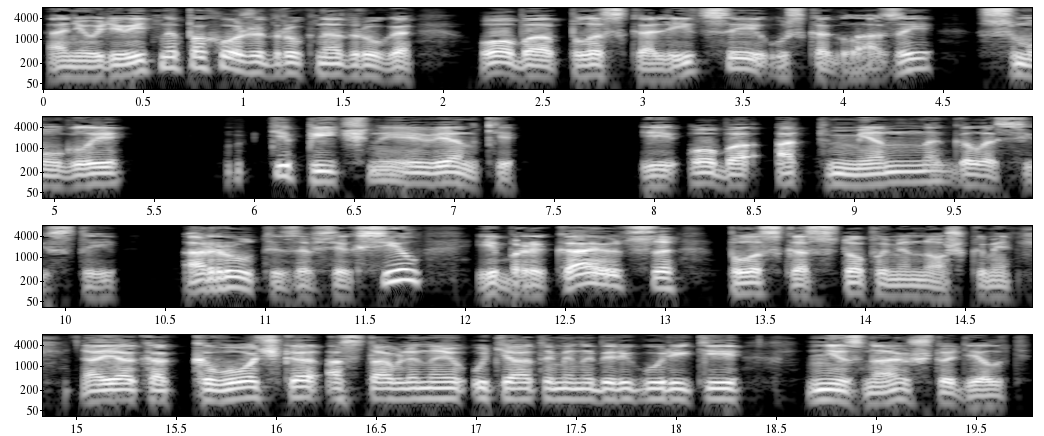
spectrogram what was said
Они удивительно похожи друг на друга. Оба плосколицые, узкоглазые, смуглые, типичные венки. И оба отменно голосистые. Орут изо всех сил и брыкаются плоскостопыми ножками. А я, как квочка, оставленная утятами на берегу реки, не знаю, что делать.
